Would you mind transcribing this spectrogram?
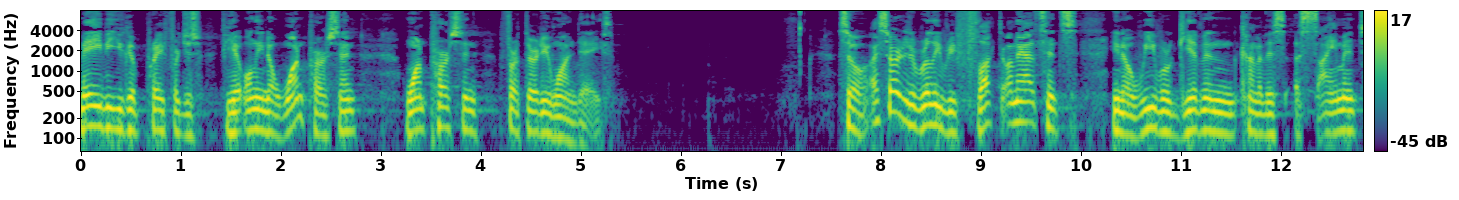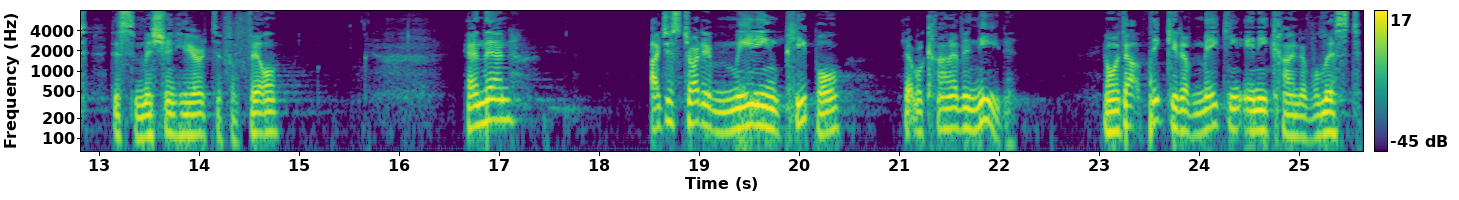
maybe you could pray for just, if you only know one person, one person for 31 days. So I started to really reflect on that since, you know, we were given kind of this assignment, this mission here to fulfill. And then I just started meeting people that were kind of in need. And without thinking of making any kind of list,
